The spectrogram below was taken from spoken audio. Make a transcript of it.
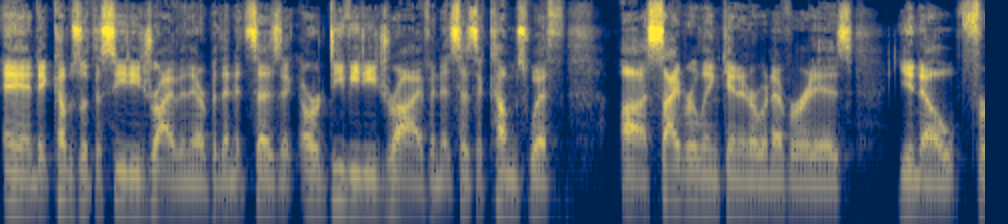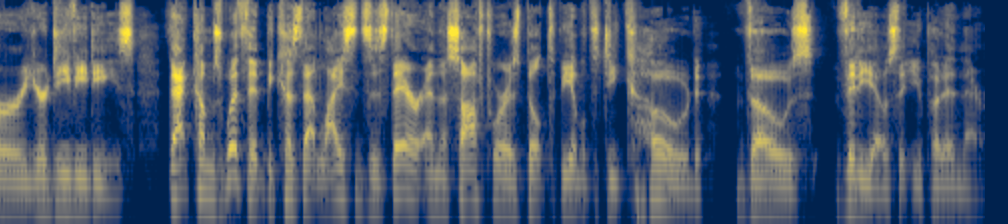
and it comes with a CD drive in there, but then it says it or DVD drive and it says it comes with uh, Cyberlink in it or whatever it is, you know, for your DVDs. That comes with it because that license is there and the software is built to be able to decode those videos that you put in there,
